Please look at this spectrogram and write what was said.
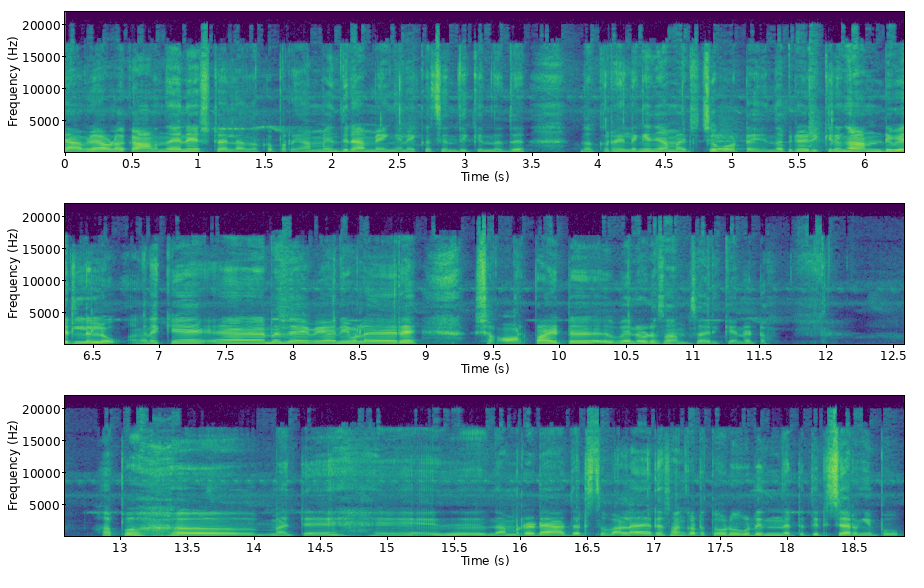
രാവിലെ അവളെ കാണുന്നതിനെ ഇഷ്ടമല്ല എന്നൊക്കെ പറയും. അമ്മ എന്തിനാ അമ്മ ഇങ്ങനെയൊക്കെ ചിന്തിക്കുന്നത് എന്നൊക്കെ പറയും. അല്ലെങ്കിൽ ഞാൻ മരിച്ചു പോട്ടെ എന്നാൽ പിന്നെ ഒരിക്കലും കാണേണ്ടി വരില്ലല്ലോ. അങ്ങനെയൊക്കെ ദേവയാനി വളരെ ഷാർപ്പായിട്ട് ഇവനോട് സംസാരിക്കാൻ കേട്ടോ. അപ്പോൾ മറ്റേ നമ്മുടെ ആദർസ് വളരെ സങ്കടത്തോടു കൂടി നിന്നിട്ട് തിരിച്ചിറങ്ങിപ്പോവും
